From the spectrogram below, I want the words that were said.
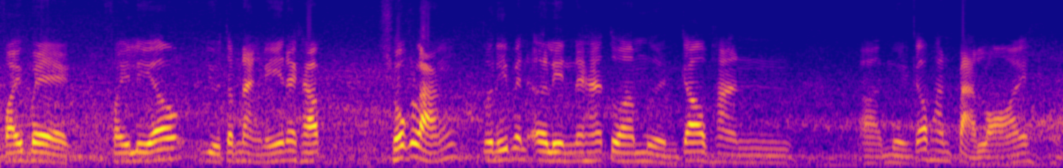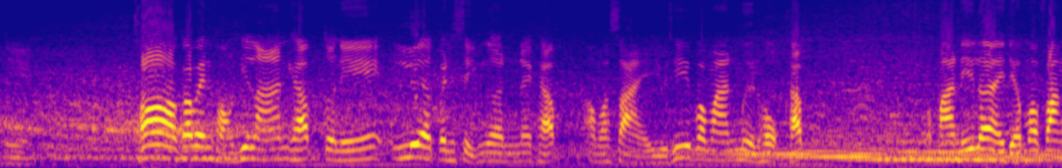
ไฟเบรกไฟเลี้ยวอยู่ตำแหน่งนี้นะครับชกหลังตัวนี้เป็นเออร์ลินนะฮะตัว 19,000อ่า19,800 นี่ ท่อก็เป็นของที่ร้านครับ ตัวนี้เลือกเป็นสีเงินนะครับ เอามาใส่อยู่ที่ประมาณ 1 6ื่นครับ ประมาณนี้เลย เดี๋ยวมาฟัง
